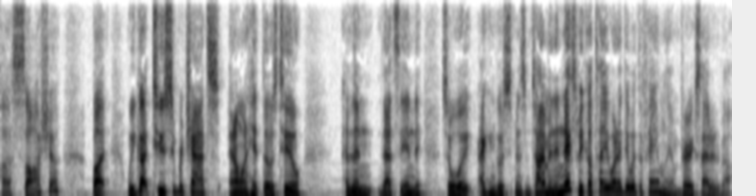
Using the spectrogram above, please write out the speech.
uh, Sasha, but we got two super chats and I want to hit those two, and then that's the end. So we, I can go spend some time, and then next week I'll tell you what I did with the family. I'm very excited about.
